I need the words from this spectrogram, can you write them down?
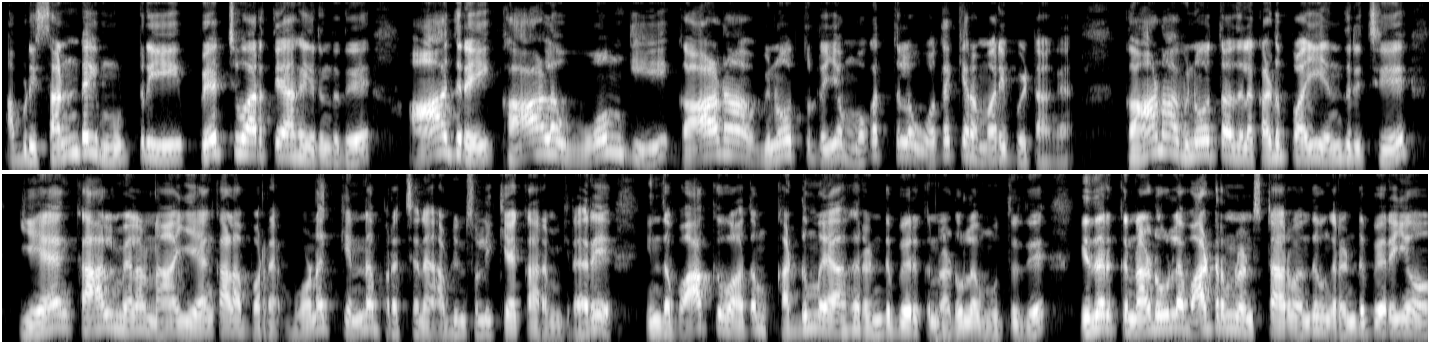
அப்படி சண்டை முற்றி பேச்சுவார்த்தையாக இருந்தது. ஆதிரை காலை ஓங்கி கானா வினோத்துடைய முகத்துல உதைக்கிற மாதிரி போயிட்டாங்க. கானா வினோத் அதுல கடுப்பாகி எந்திரிச்சு, "என் கால் மேல நான் ஏன் காலா போடுறேன். உனக்கு என்ன பிரச்சனை?" அப்படின்னு சொல்லி கேட்க ஆரம்பிக்கிறாரு. இந்த வாக்குவாதம் கடுமையாக ரெண்டு பேருக்கு நடுவுல முத்துது. இதற்கு நடுவுல வாட்டர்மலன் ஸ்டார் வந்து இவங்க ரெண்டு பேரையும்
